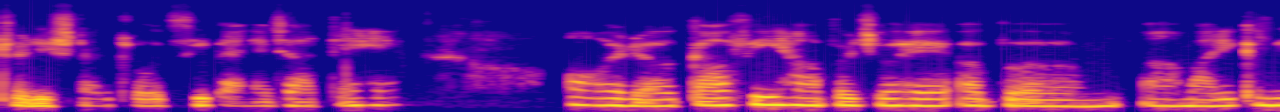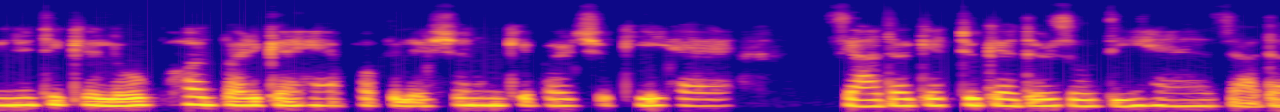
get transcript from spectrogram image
ٹریڈیشنل کلوتھس ہی پہنے جاتے ہیں۔ اور کافی یہاں پر جو ہے اب ہماری کمیونٹی کے لوگ بہت بڑھ گئے ہیں۔ پاپولیشن ان کی بڑھ چکی ہے۔ زیادہ گیٹ ٹوگیدرز ہوتی ہیں، زیادہ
